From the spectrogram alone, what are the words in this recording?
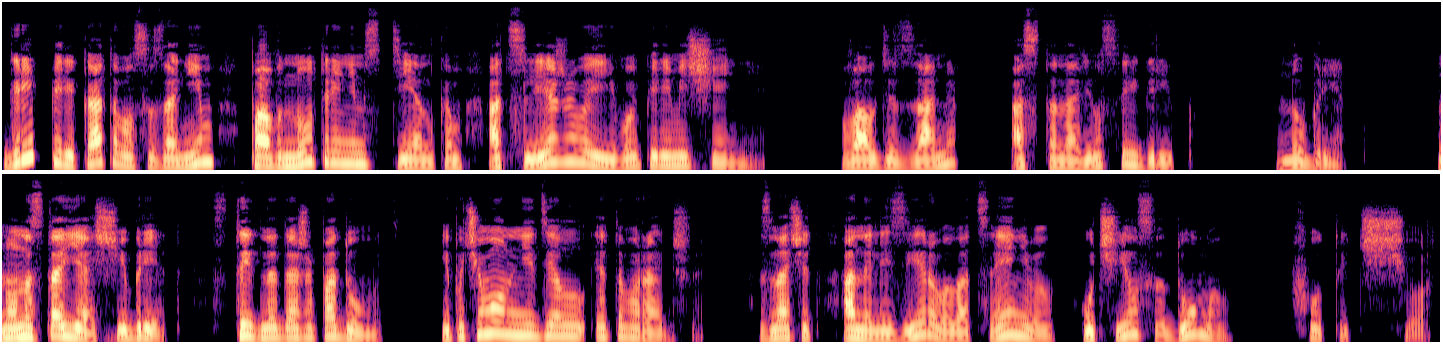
Гриб перекатывался за ним по внутренним стенкам, отслеживая его перемещение. Валдис замер, остановился и гриб. Ну, бред. Ну, настоящий бред. Стыдно даже подумать. И почему он не делал этого раньше? Значит, анализировал, оценивал, учился, думал. Фу ты, черт,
